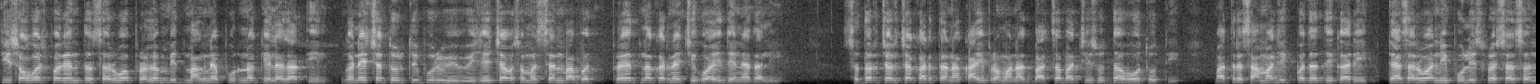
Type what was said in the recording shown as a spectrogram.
तीस ऑगस्टपर्यंत सर्व प्रलंबित मागण्या पूर्ण केल्या जातील. गणेश चतुर्थीपूर्वी विजेच्या समस्यांबाबत प्रयत्न करण्याची ग्वाही देण्यात आली. सदर चर्चा करताना काही प्रमाणात बाचाबाची सुद्धा होत होती. मात्र सामाजिक पदाधिकारी त्या सर्वांनी पोलीस प्रशासन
